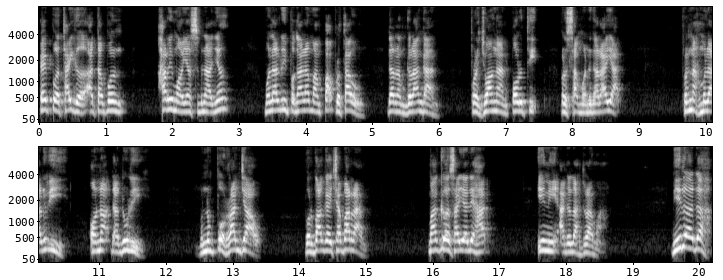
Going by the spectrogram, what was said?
paper tiger ataupun harimau yang sebenarnya melalui pengalaman 40 tahun dalam gelangan perjuangan politik bersama dengan rakyat. Pernah melalui onak dan duri, menempuh ranjau, berbagai cabaran. Maka saya lihat ini adalah drama. Bila dah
